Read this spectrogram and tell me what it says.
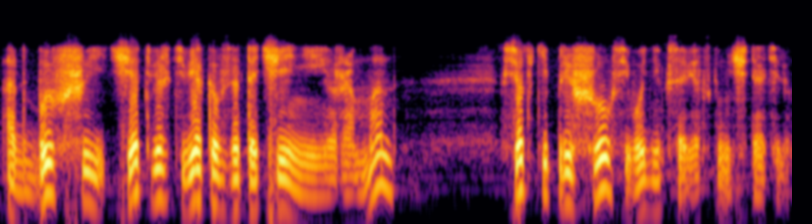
от бывшей четверть века в заточении роман все-таки пришел сегодня к советскому читателю.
